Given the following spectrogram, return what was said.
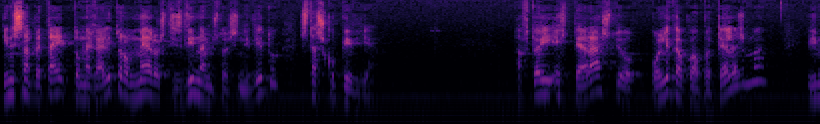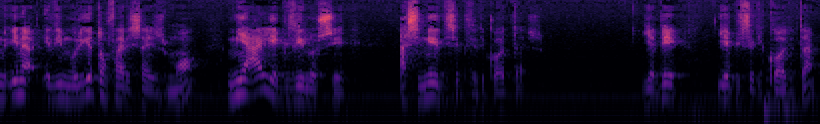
Είναι σαν να πετάει το μεγαλύτερο μέρος της δύναμης του ασυνειδήτου στα σκουπίδια. Αυτό έχει τεράστιο, πολύ κακό αποτέλεσμα. Είναι, δημιουργεί τον φαρισαϊσμό, μια άλλη εκδήλωση ασυνείδητης επιθετικότητας. Γιατί η επιθετικότητα,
